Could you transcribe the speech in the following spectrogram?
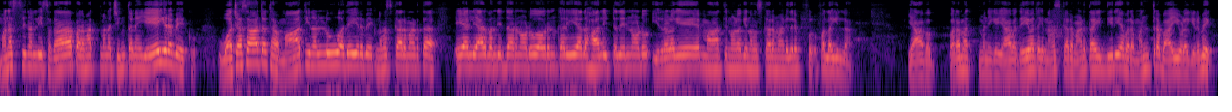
ಮನಸ್ಸಿನಲ್ಲಿ ಸದಾ ಪರಮಾತ್ಮನ ಚಿಂತನೆಯೇ ಇರಬೇಕು. ವಚಸ ತಥ, ಮಾತಿನಲ್ಲೂ ಅದೇ ಇರಬೇಕು. ನಮಸ್ಕಾರ ಮಾಡ್ತಾ, ಏ, ಅಲ್ಲಿ ಯಾರು ಬಂದಿದ್ದಾರೆ ನೋಡು, ಅವ್ರನ್ನ ಕರಿ, ಅದು ಹಾಲಿಟ್ಟದೇನು ನೋಡು. ಇದರೊಳಗೆ ಮಾತಿನೊಳಗೆ ನಮಸ್ಕಾರ ಮಾಡಿದರೆ ಫಲ ಇಲ್ಲ ಯಾವ ಪರಮಾತ್ಮನಿಗೆ ಯಾವ ದೇವತೆಗೆ ನಮಸ್ಕಾರ ಮಾಡ್ತಾ ಇದ್ದೀರಿ, ಅವರ ಮಂತ್ರ ಬಾಯಿಯೊಳಗಿರಬೇಕು.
